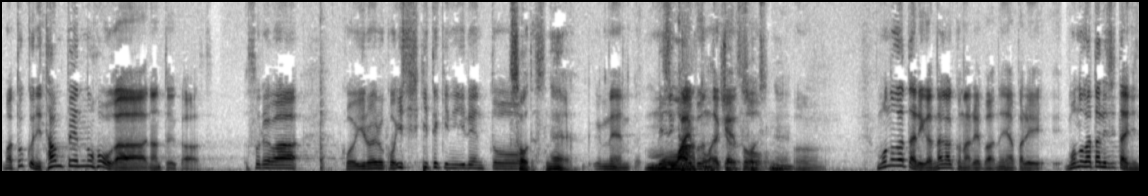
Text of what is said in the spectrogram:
まあ、特に短編の方がなんというかそれはこういろいろこう意識的に入れんとそうですね。ね短い分だけそう。ですね。うん、物語が長くなればねやっぱり物語自体に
